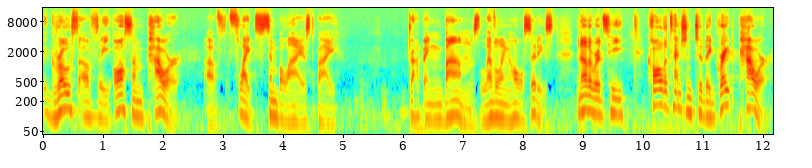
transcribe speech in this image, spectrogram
the growth of the awesome power of flight symbolized by dropping bombs, leveling whole cities. In other words, he called attention to the great power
